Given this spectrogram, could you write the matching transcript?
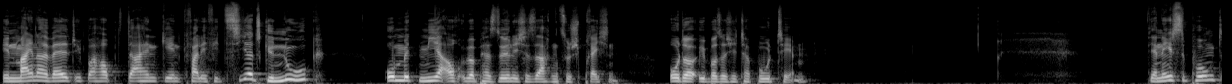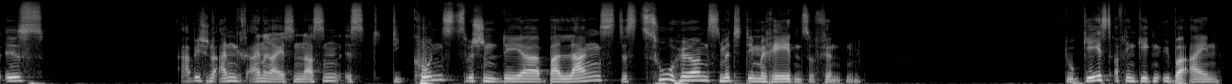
in meiner Welt überhaupt dahingehend qualifiziert genug, um mit mir auch über persönliche Sachen zu sprechen oder über solche Tabuthemen. Der nächste Punkt ist, habe ich schon anreißen lassen, ist die Kunst zwischen der Balance des Zuhörens mit dem Reden zu finden. Du gehst auf den Gegenüber ein,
